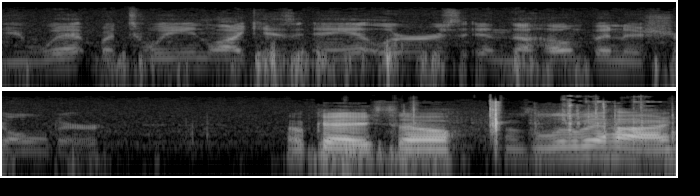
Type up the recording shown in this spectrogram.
You went between like his antlers and the hump in his shoulder. Okay, so it was a little bit high.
